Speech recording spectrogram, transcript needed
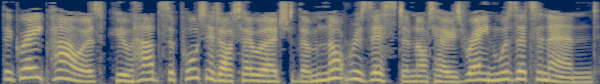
The great powers, who had supported Otto urged them not resist and Otto's reign was at an end.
